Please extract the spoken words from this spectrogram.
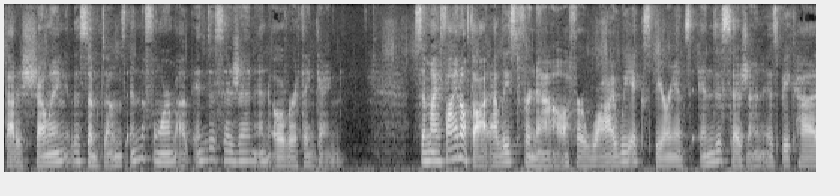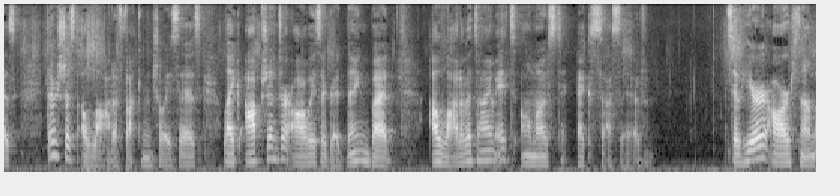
that is showing the symptoms in the form of indecision and overthinking. So, my final thought, at least for now, for why we experience indecision is because there's just a lot of fucking choices. Like, options are always a good thing, but a lot of the time it's almost excessive. So, here are some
